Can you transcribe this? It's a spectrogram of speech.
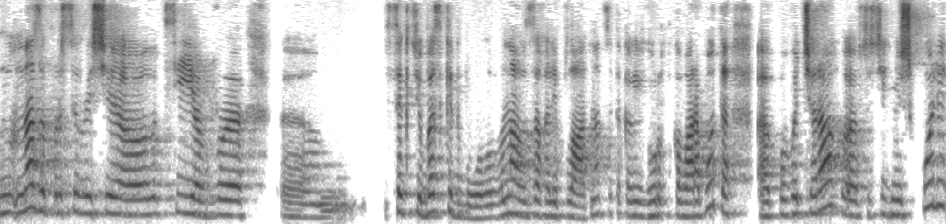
ну, нас запросили ще Олексія в секцію баскетболу. Вона взагалі платна, це така гурткова робота. По вечорах в сусідній школі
